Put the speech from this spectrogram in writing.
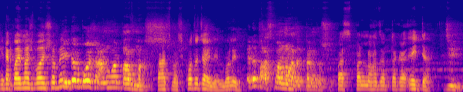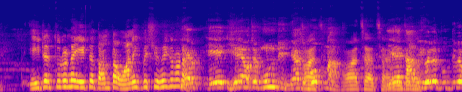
এটা কয় মাস বয়স হবে? এটার বয়স আনুমান পাঁচ মাস। পাঁচ মাস। কত চাইলেন বলেন? এটা পাঁচপান্ন হাজার টাকা দর্শক। পাঁচপান্ন হাজার টাকা এইটা? জি। এইটার তুলনায় এইটার দামটা অনেক বেশি হয়ে গেল না? এ হে হচ্ছে মুন্ডি এ হচ্ছে বকনা ও আচ্ছা আচ্ছা এ গাভী হলে দুধ দিবে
